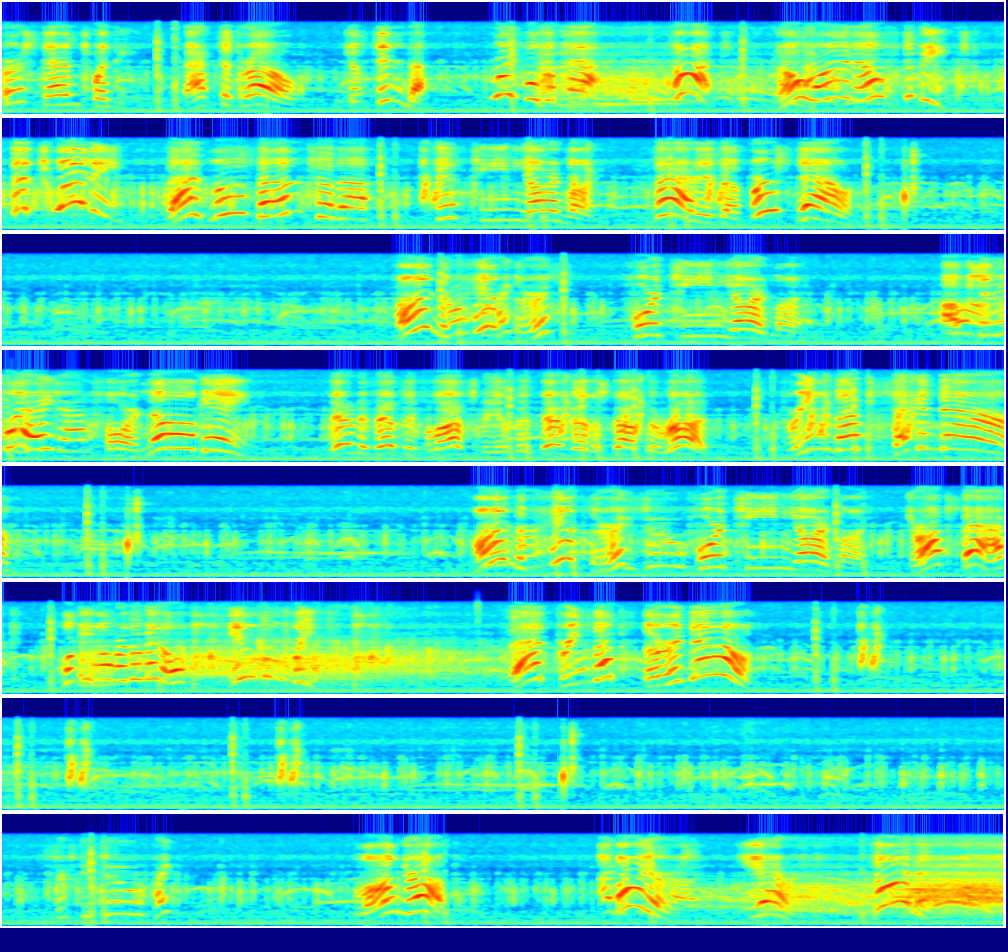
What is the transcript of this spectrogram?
First and 20. Back to throw. Jocinda rifles a pass. Caught. No one else to beat. The 20. That moves them to the 15-yard line. That is a first down. On the Panthers' 14-yard line. Option oh, play for no gain. Their defensive philosophy is that they're going to stop the run. brings up second down. On the Panthers' 14-yard line. Drops back, looking over the middle, incomplete. That brings up third down. Sixty-two. Long drop. Fires. Jared. Got it.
